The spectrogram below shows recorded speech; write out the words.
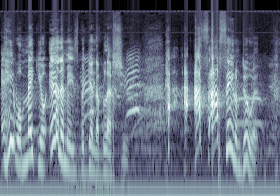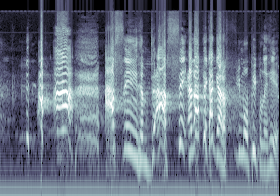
And He will make your enemies begin to bless you. I, have seen Him do it. I've seen Him, I've seen, and I think I got a few more people in here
